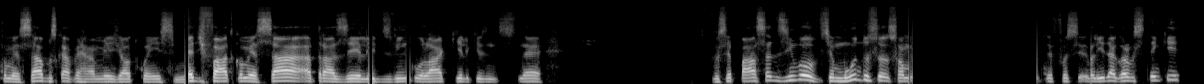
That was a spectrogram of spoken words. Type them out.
começar a buscar ferramentas de autoconhecimento, é de fato começar a trazer ali, desvincular aquilo que né, você passa a desenvolver, você muda o seu, sua você líder, agora você tem que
